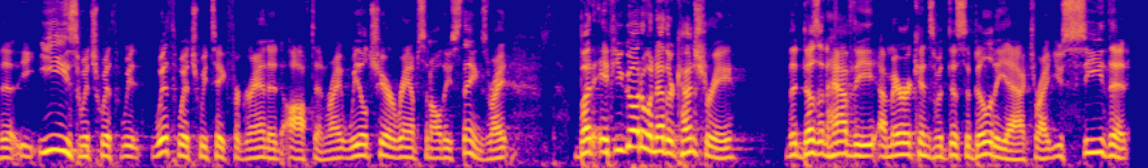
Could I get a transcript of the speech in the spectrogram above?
the, the ease which with, with which we take for granted often, right? Wheelchair ramps and all these things, right? But if you go to another country, that doesn't have the Americans with Disability Act, right? You see that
